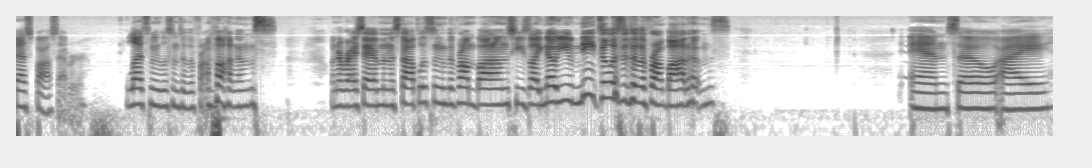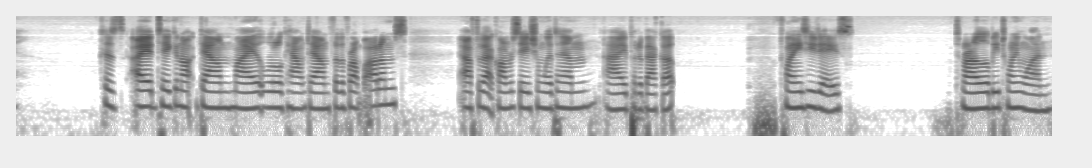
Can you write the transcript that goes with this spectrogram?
Best boss ever. Lets me listen to the front bottoms. Whenever I say I'm going to stop listening to the front bottoms, he's like, "No, you need to listen to the front bottoms." And so I, because I had taken down my little countdown for the front bottoms after that conversation with him, I put it back up. 22 days. Tomorrow it'll be 21.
